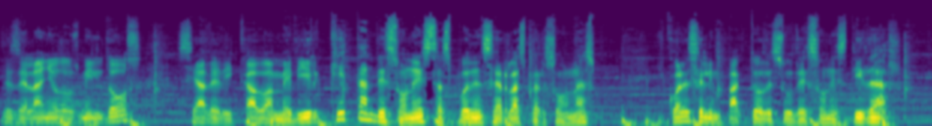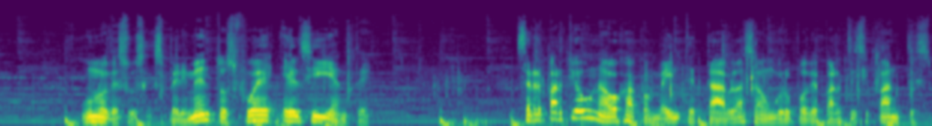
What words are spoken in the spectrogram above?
Desde el año 2002 se ha dedicado a medir qué tan deshonestas pueden ser las personas y cuál es el impacto de su deshonestidad. Uno de sus experimentos fue el siguiente. Se repartió una hoja con 20 tablas a un grupo de participantes.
